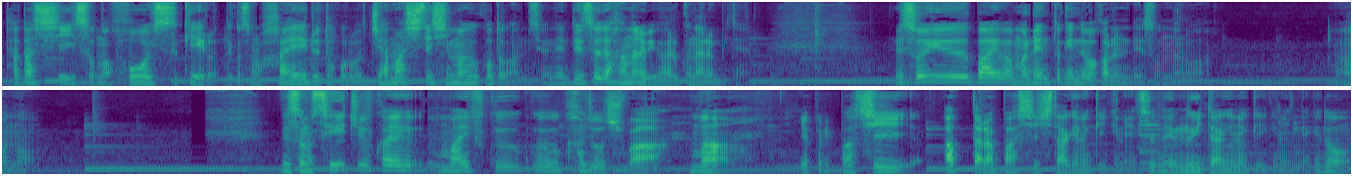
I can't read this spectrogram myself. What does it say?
正しいその放出経路っていうかその生えるところを邪魔してしまうことがあるんですよね。で、それで歯並び悪くなるみたいな。でそういう場合は、まあ、レントゲンでわかるんで、そんなのは。あの、で、その成虫埋伏過剰種は、まあ、やっぱり抜歯、あったら抜歯してあげなきゃいけないんですよね。抜いてあげなきゃいけないんだけど、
